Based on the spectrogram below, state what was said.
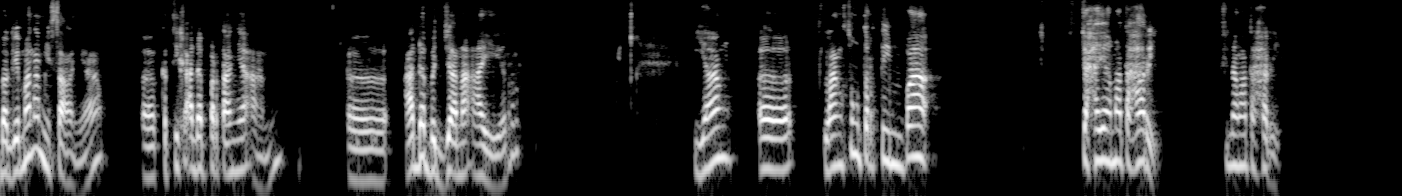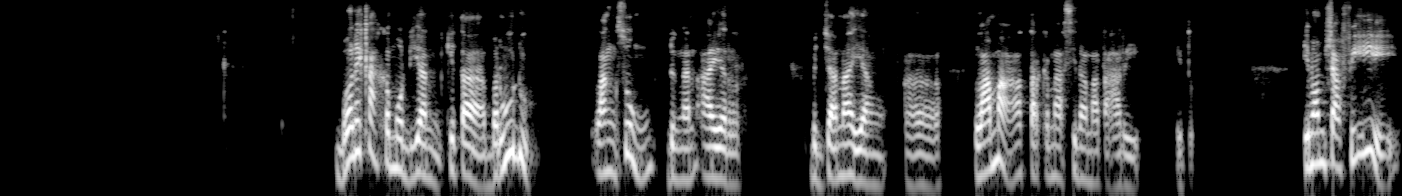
bagaimana misalnya eh, ketika ada pertanyaan, eh, ada bejana air yang langsung tertimpa cahaya matahari, sinar matahari. Bolehkah kemudian kita berwudu langsung dengan air bejana yang lama terkena sinar matahari itu? Imam Syafi'i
